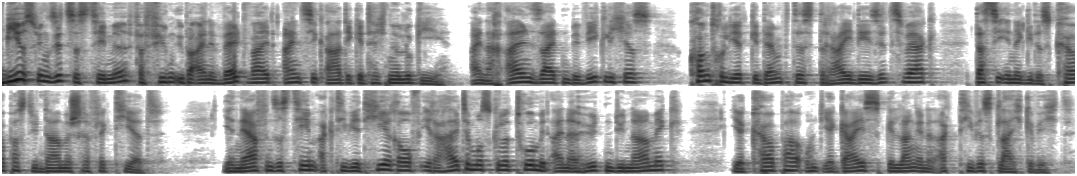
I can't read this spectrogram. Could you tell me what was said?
Bioswing-Sitzsysteme verfügen über eine weltweit einzigartige Technologie. Ein nach allen Seiten bewegliches, kontrolliert gedämpftes 3D-Sitzwerk, das die Energie des Körpers dynamisch reflektiert. Ihr Nervensystem aktiviert hierauf ihre Haltemuskulatur mit einer erhöhten Dynamik, ihr Körper und ihr Geist gelangen in ein aktives Gleichgewicht.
